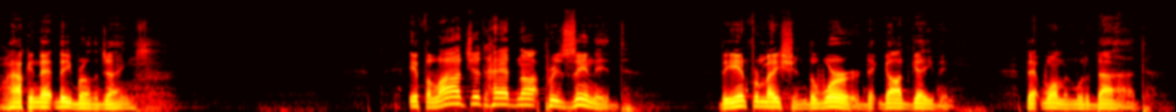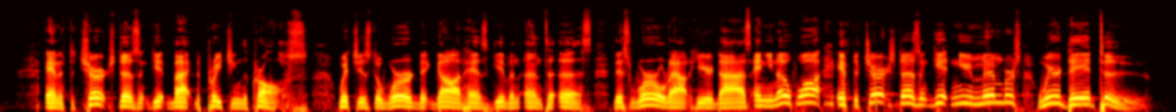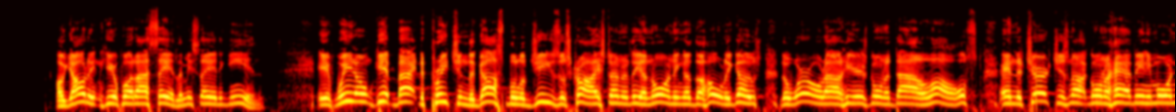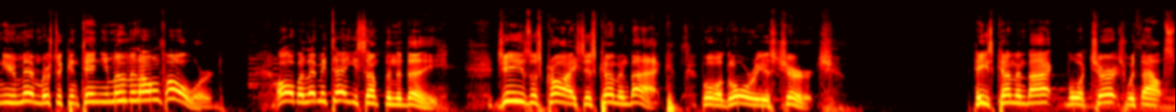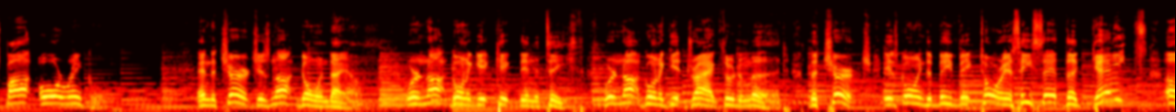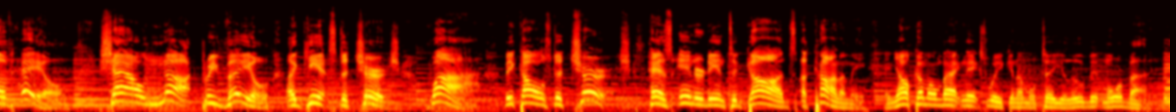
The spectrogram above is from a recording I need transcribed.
How can that be, Brother James? If Elijah had not presented the information, the word that God gave him, that woman would have died. And if the church doesn't get back to preaching the cross, which is the word that God has given unto us. This world out here dies. And you know what? If the church doesn't get new members, we're dead too. Oh, y'all didn't hear what I said. Let me say it again if we don't get back to preaching the gospel of Jesus Christ under the anointing of the Holy Ghost, the world out here is going to die lost, and the church is not going to have any more new members to continue moving on forward. Oh, but let me tell you something today. Jesus Christ is coming back for a glorious church. He's coming back for a church without spot or wrinkle. And the church is not going down. We're not going to get kicked in the teeth. We're not going to get dragged through the mud. The church is going to be victorious. He said, The gates of hell shall not prevail against the church. Why? Because the church has entered into God's economy. And y'all come on back next week and I'm going to tell you a little bit more about it.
